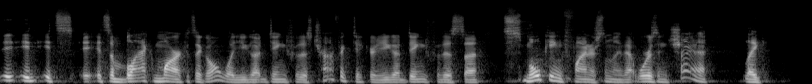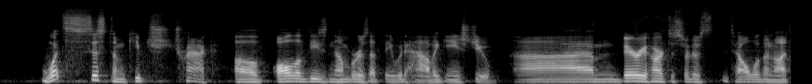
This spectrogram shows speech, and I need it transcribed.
it, it, it's it's a black mark. It's like, oh well, you got dinged for this traffic ticket, or you got dinged for this uh, smoking fine, or something like that. Whereas in China, like, what system keeps track of all of these numbers that they would have against you? Um, very hard to sort of tell whether or not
